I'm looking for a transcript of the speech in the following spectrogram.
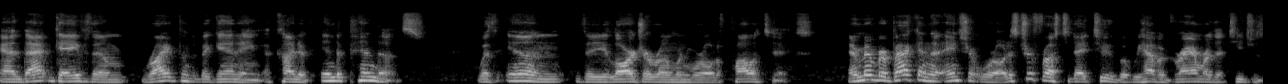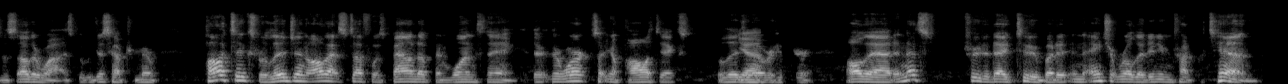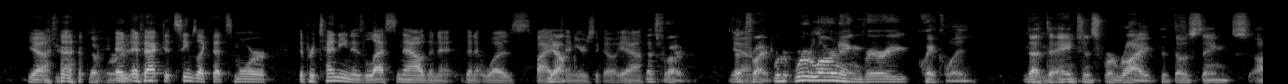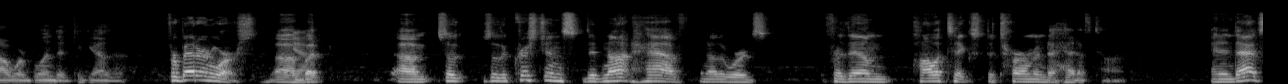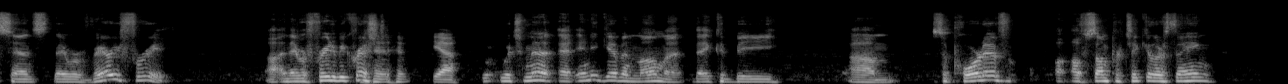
And that gave them, right from the beginning, a kind of independence within the larger Roman world of politics. And remember, back in the ancient world, it's true for us today too, but we have a grammar that teaches us otherwise. But we just have to remember politics, religion, all that stuff was bound up in one thing. There, there weren't, you know, politics, religion yeah. over here, all that. And that's true today too. But it, in the ancient world, they didn't even try to pretend. Yeah. and in fact, it seems like that's more, the pretending is less now than it, than it was five, yeah. ten years ago. Yeah. That's right. That's yeah. right. We're, we're learning very quickly that mm-hmm. the ancients were right, that those things uh, were blended together for better and worse. Uh, yeah. But um, so, so the Christians did not have, in other words, for them, politics determined ahead of time. And in that sense, they were very free uh, and they were free to be Christian. yeah. Which meant at any given moment, they could be um, supportive of some particular thing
